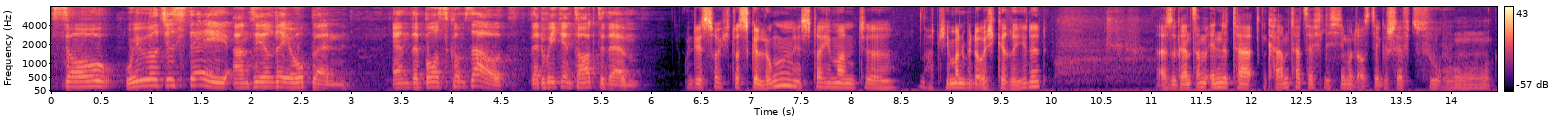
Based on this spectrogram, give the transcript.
So we will just stay until they open and the boss comes out, that we can talk to them. Und ist euch das gelungen? Ist da jemand, äh, hat jemand mit euch geredet? Also ganz am Ende ta kam tatsächlich jemand aus der Geschäftsführung,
